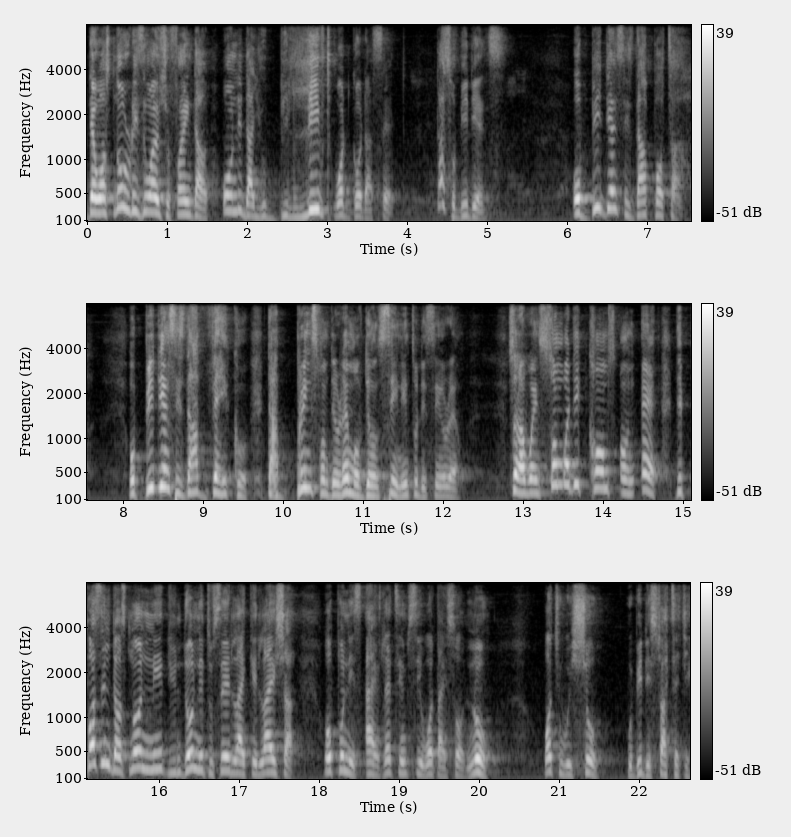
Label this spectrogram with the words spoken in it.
there was no reason why you should find out, only that you believed what God has said. That's obedience. Obedience is that portal. Obedience is that vehicle that brings from the realm of the unseen into the seen realm. So that when somebody comes on earth, the person does not need, you don't need to say like Elisha, open his eyes, let him see what I saw. No. What you will show will be the strategy.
